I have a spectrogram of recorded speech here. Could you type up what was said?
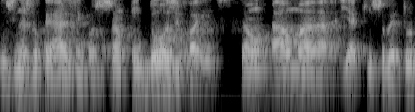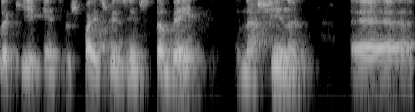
usinas nucleares em construção em 12 países. Então, há uma, e aqui, sobretudo aqui entre os países vizinhos, também na China, é,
